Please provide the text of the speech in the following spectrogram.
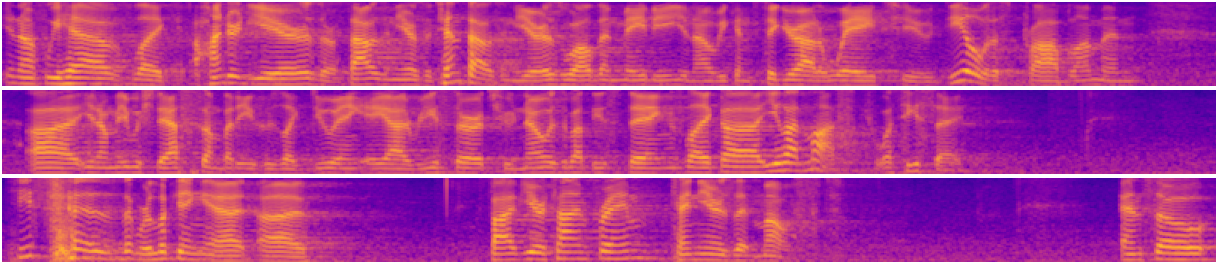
you know, if we have like 100 years or 1,000 years or 10,000 years, well, then maybe, you know, we can figure out a way to deal with this problem. And, uh, you know, maybe we should ask somebody who's like doing AI research, who knows about these things, like uh, Elon Musk. What's he say? He says that we're looking at a five-year time frame, 10 years at most. And so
